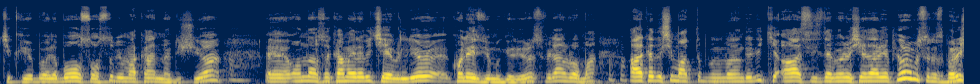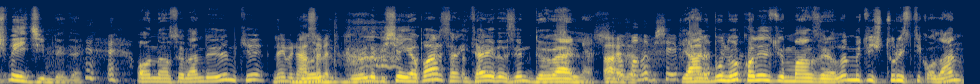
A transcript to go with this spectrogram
çıkıyor. Böyle bol soslu bir makarna düşüyor. E, ondan sonra kamera bir çevriliyor. Kolezyumu görüyoruz filan Roma. Arkadaşım attı bunu bana dedi ki aa siz de böyle şeyler yapıyor musunuz Barış Beyciğim dedi. Ondan sonra ben de dedim ki Ne münasebet. Böyle, böyle bir şey yaparsan İtalya'da seni döverler. Aynen. Kafana bir şey Yani bunu kolezyum manzaralı müthiş turistik olan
